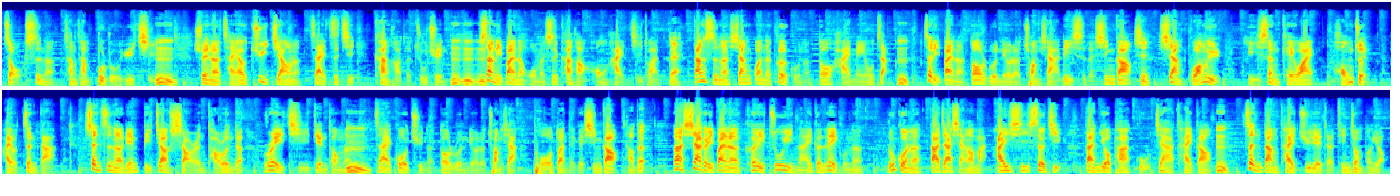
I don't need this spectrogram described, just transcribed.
走势呢常常不如预期，嗯，所以呢才要聚焦呢在自己看好的族群，嗯嗯嗯。上礼拜呢我们是看好红海集团，对，当时呢相关的个股呢都还没有涨，嗯，这礼拜呢都轮流了创下历史的新高，是。像广宇。以盛 KY、红准，还有正达，甚至呢，连比较少人讨论的瑞奇电通呢，嗯，在过去呢，都轮流了创下波段的一个新高。好的，那下个礼拜呢，可以注意哪一个类股呢？如果呢，大家想要买 IC 设计，但又怕股价太高，嗯，震荡太剧烈的听众朋友，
